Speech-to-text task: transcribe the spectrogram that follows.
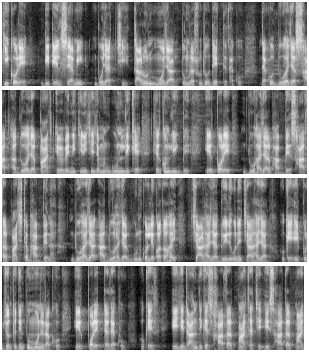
কী করে? ডিটেলসে আমি বোঝাচ্ছি। দারুণ মজার, তোমরা শুধু দেখতে থাকো। দেখো দু সাত আর দু পাঁচ এভাবে নিচে নিচে যেমন গুণ লিখে সেরকম লিখবে। এরপরে দু হাজার ভাববে, সাত আর পাঁচটা ভাববে না। দু হাজার আর দু হাজার গুণ করলে কত হয়? চার হাজার দুই দুগুণে চার হাজার ওকে, এই পর্যন্ত কিন্তু মনে রাখো। এর পরেরটা দেখো, ওকে? এই যে ডান দিকে সাত আর পাঁচ আছে, এই সাত আর পাঁচ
